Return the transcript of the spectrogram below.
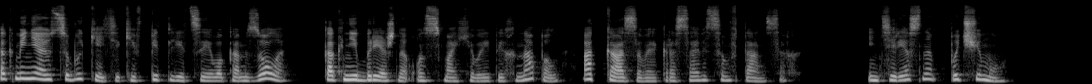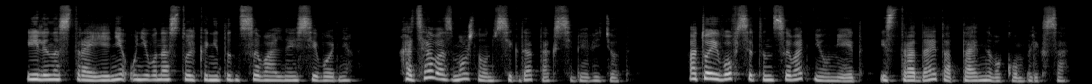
как меняются букетики в петлице его камзола, как небрежно он смахивает их на пол, отказывая красавицам в танцах. Интересно, почему? Или настроение у него настолько нетанцевальное сегодня. Хотя, возможно, он всегда так себя ведет. А то и вовсе танцевать не умеет и страдает от тайного комплекса.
